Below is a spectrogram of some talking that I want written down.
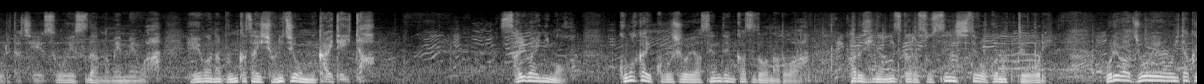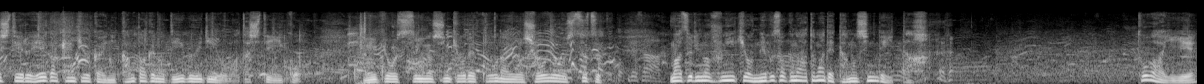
俺たち SOS 団の面々は平和な文化祭初日を迎えていた幸いにも細かい交渉や宣伝活動などは春日が自ら率先して行っており俺は上映を委託している映画研究会にカンパケの DVD を渡していこう。名教止水の心境で校内を商用しつつ祭りの雰囲気を寝不足の頭で楽しんでいた。とはいえ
